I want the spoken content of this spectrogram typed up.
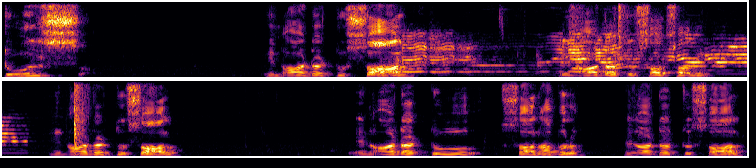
tools in order to solve in order to solve sorry in order to solve in order to solve in order to solve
